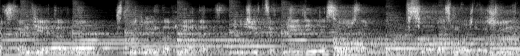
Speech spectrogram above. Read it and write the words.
как конфета У студентов нет Учиться наедине сложно Все возможно, жизнь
